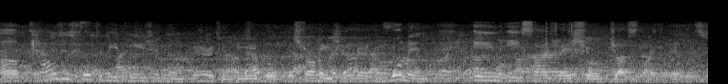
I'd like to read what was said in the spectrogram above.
Um, how does it feel to be an Asian American, be able, a strong Asian American woman in a sci-fi show just like this?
